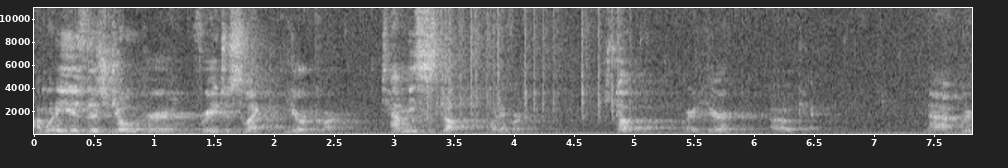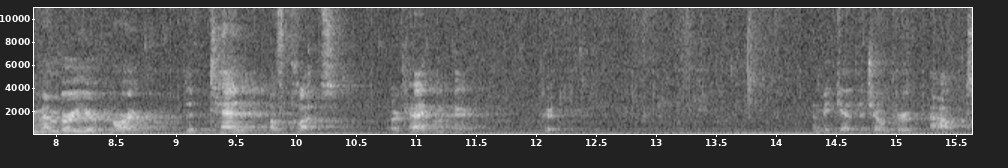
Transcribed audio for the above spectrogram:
I'm going to use this Joker for you to select your card. Tell me stop whatever. Stop, right here? Okay. Now remember your card, the 10 of clubs. Okay? Okay. Good. Let me get the joker out.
